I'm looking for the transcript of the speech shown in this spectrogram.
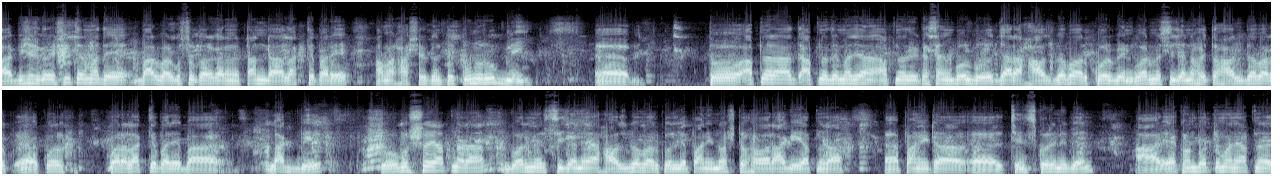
আর বিশেষ করে শীতের মধ্যে বারবার গোসল করার কারণে ঠান্ডা লাগতে পারে। আমার হাঁসের কিন্তু কোনো রোগ নেই। তো আপনারা, আপনাদের মাঝে, আপনাদের কাছে আমি বলব, যারা হাউস ব্যবহার করবেন, গরমের সিজনে হয়তো হাউস ব্যবহার করা লাগতে পারে বা লাগবে। তো অবশ্যই আপনারা গরমের সিজনে হাউস ব্যবহার করলে পানি নষ্ট হওয়ার আগে আপনারা পানিটা চেঞ্জ করে নেবেন। আর এখন বর্তমানে আপনারা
